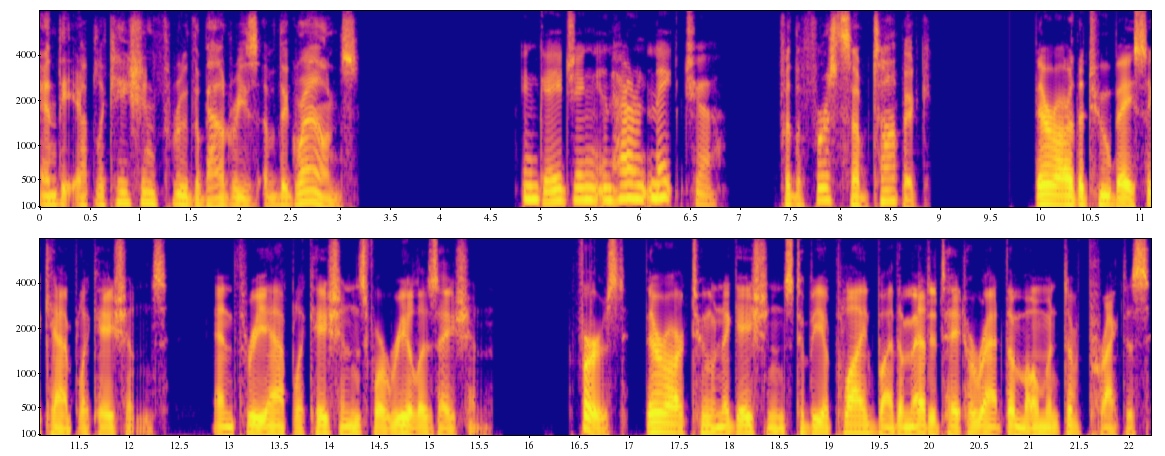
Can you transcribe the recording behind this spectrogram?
and the application through the boundaries of the grounds. Engaging inherent nature. For the first subtopic, there are the two basic applications, and three applications for realization. First, there are two negations to be applied by the meditator at the moment of practice.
